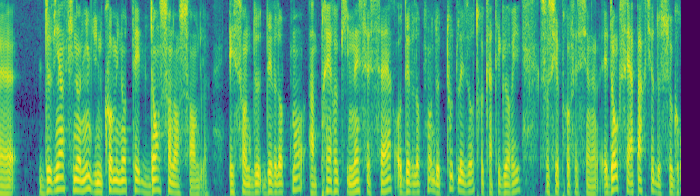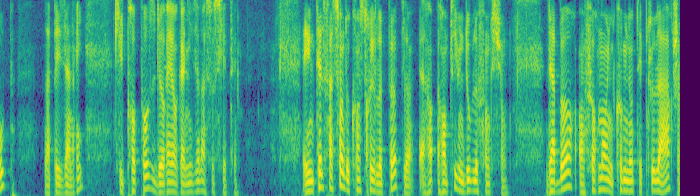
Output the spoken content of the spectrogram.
euh, devient synonyme d'une communauté dans son ensemble et son développement un prérequis nécessaire au développement de toutes les autres catégories socioprofessionnelles. Et donc c'est à partir de ce groupe, la paysannerie, qu'il propose de réorganiser la société. Et une telle façon de construire le peuple remplit une double fonction. D'abord, en formant une communauté plus large,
